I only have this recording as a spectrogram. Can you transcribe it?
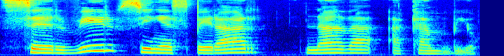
servir sin esperar nada a cambio.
